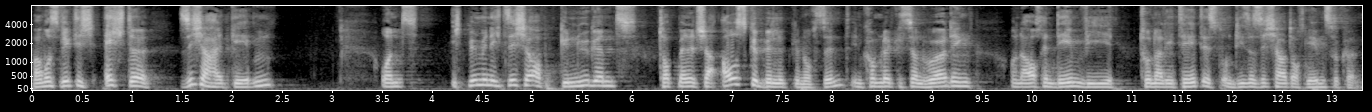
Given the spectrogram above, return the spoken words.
Man muss wirklich echte Sicherheit geben und ich bin mir nicht sicher, ob genügend Top-Manager ausgebildet genug sind in Kommunikation Wording und auch in dem, wie Tonalität ist, um diese Sicherheit auch geben zu können.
